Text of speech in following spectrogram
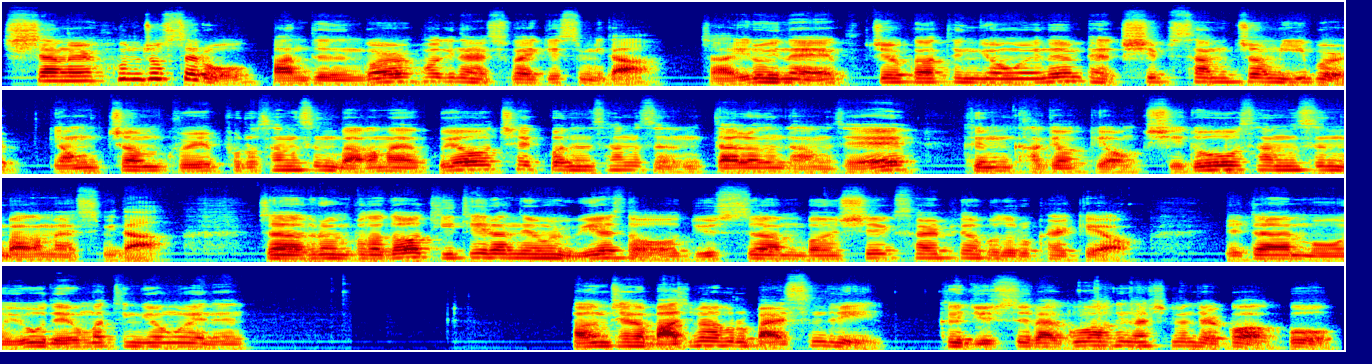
시장을 혼조세로 만드는 걸 확인할 수가 있겠습니다. 자, 이로 인해 국제유가 같은 경우에는 113.2불, 0.91% 상승 마감하였고요. 채권은 상승, 달러는 강세, 금 가격 역시도 상승 마감하였습니다. 자, 그럼 보다 더 디테일한 내용을 위해서 뉴스 한 번씩 살펴보도록 할게요. 일단 뭐 요 내용 같은 경우에는 방금 제가 마지막으로 말씀드린 그 뉴스라고 확인하시면 될 것 같고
